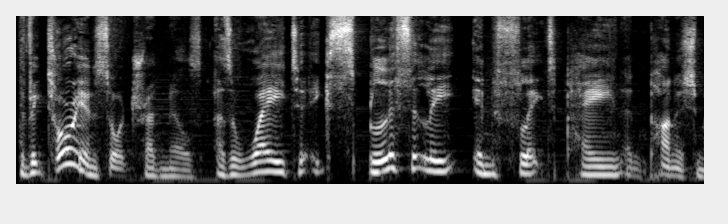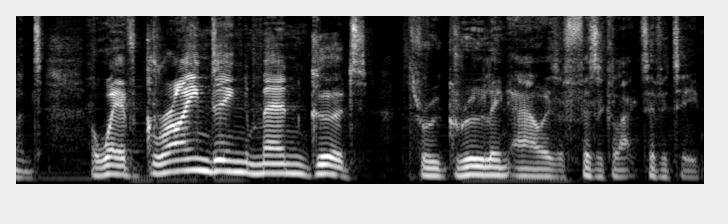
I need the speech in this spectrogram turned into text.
the Victorians saw treadmills as a way to explicitly inflict pain and punishment, a way of grinding men good through grueling hours of physical activity.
